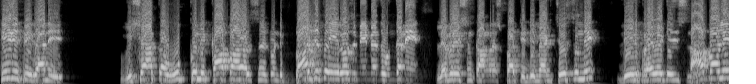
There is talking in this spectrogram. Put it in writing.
టీడీపీ గాని విశాఖ ఉక్కుని కాపాడాల్సినటువంటి బాధ్యత ఈ రోజు మీ మీద ఉందని లిబరేషన్ కాంగ్రెస్ పార్టీ డిమాండ్ చేస్తుంది. దీని ప్రైవేటైజేషన్ ఆపాలి.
